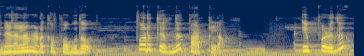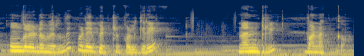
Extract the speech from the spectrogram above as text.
என்னென்னலாம் நடக்க போகுதோ பொறுத்திருந்து பார்க்கலாம். இப்பொழுது உங்களிடமிருந்து விடை பெற்றுக்கொள்கிறேன் நன்றி வணக்கம்.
